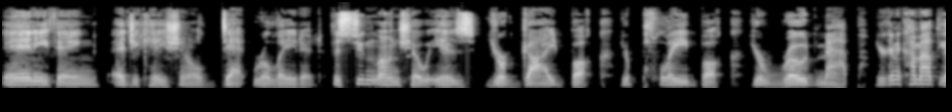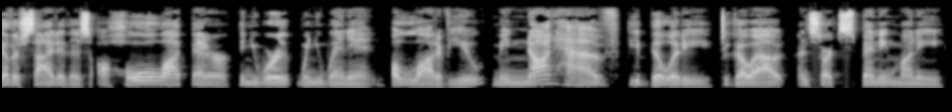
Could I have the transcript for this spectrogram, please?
anything educational debt related. The student loan show is your guidebook, your playbook, your roadmap. You're going to come out the other side of this a whole lot better than you were when you went in. A lot of you may not have the ability to go out and start spending money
